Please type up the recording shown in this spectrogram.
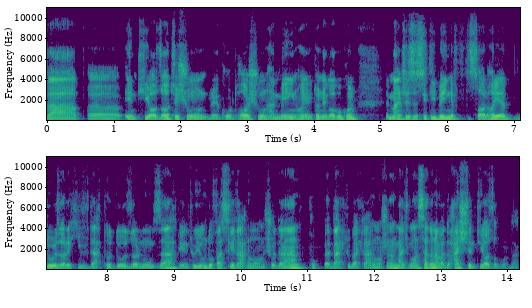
و امتیازاتشون رکوردهاشون همه اینها. یعنی تو نگاه بکن منچستر سیتی بین سالهای 2017 تا 2019 یعنی توی اون دو فصلی قهرمان شدن back to back قهرمان شدن مجموعا 198 امتیاز آوردن.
